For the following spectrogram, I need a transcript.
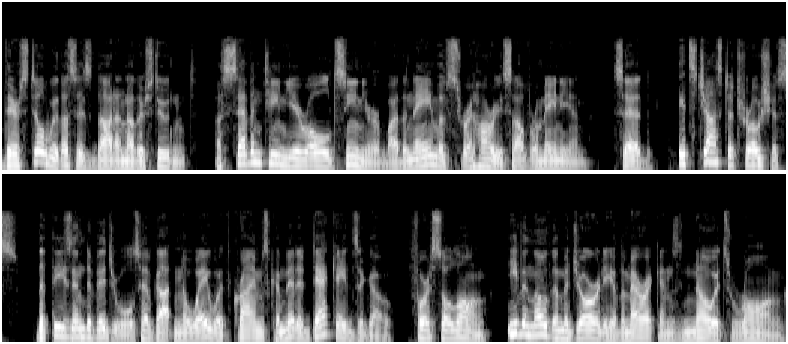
They're still with us is. Another student, a 17-year-old senior by the name of Srihari Subramanian, said, It's just atrocious that these individuals have gotten away with crimes committed decades ago for so long, even though the majority of Americans know it's wrong.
